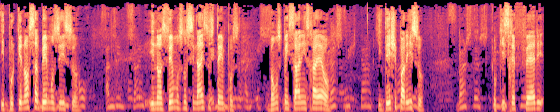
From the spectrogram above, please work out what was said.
E porque nós sabemos isso, e nós vemos nos sinais dos tempos, vamos pensar em Israel. E deixe para isso o que se refere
